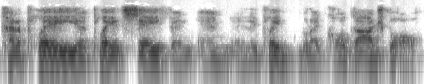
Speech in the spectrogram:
kind of play uh, play it safe, and, and and they play what I call dodgeball.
